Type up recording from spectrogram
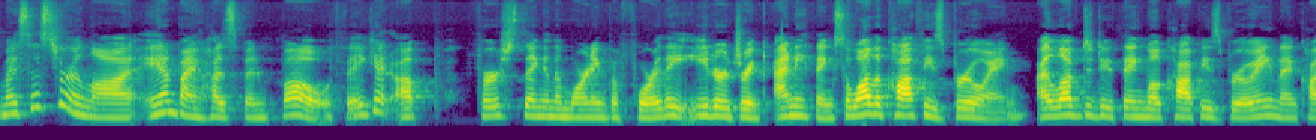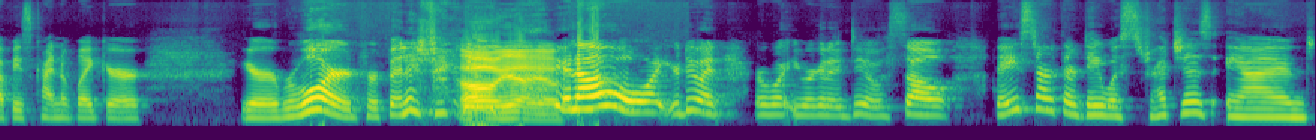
My sister in law and my husband both, they get up first thing in the morning before they eat or drink anything. So while the coffee's brewing, I love to do thing while coffee's brewing, then coffee's kind of like your your reward for finishing. Oh yeah, yeah. you know what you're doing or what you were going to do. So they start their day with stretches and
